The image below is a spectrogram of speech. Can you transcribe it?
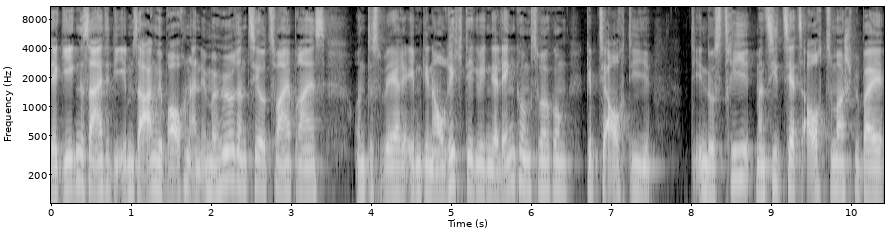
der Gegenseite, die eben sagen, wir brauchen einen immer höheren CO2-Preis und das wäre eben genau richtig wegen der Lenkungswirkung, gibt es ja auch die die Industrie, man sieht es jetzt auch zum Beispiel bei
